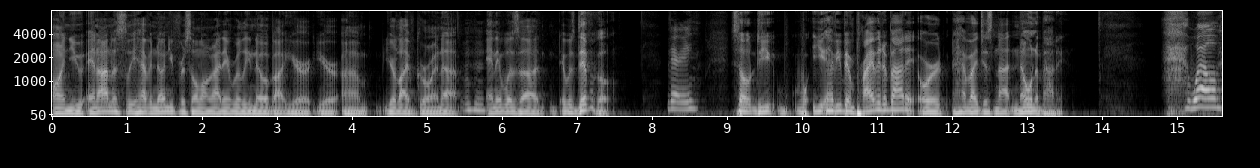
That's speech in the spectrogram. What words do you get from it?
on you, and honestly, having known you for so long, I didn't really know about your your um your life growing up, Mm-hmm. and it was uh it was difficult. Very. So do you, you have you been private about it, or have I just not known about it? Well,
